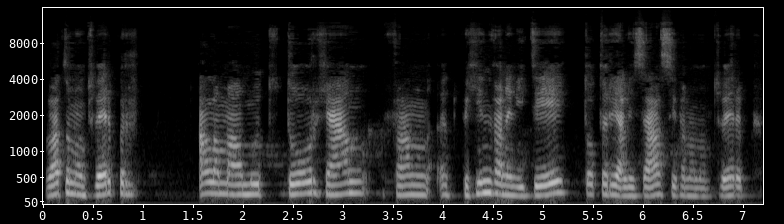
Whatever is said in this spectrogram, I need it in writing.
wat een ontwerper allemaal moet doorgaan van het begin van een idee tot de realisatie van een ontwerp.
